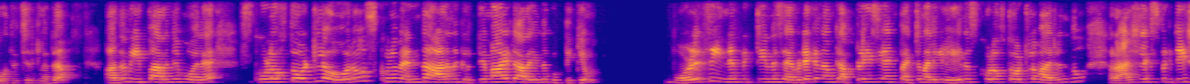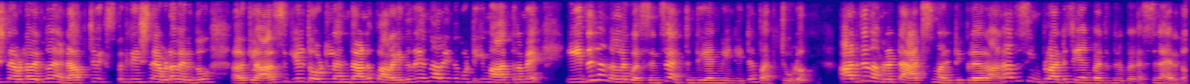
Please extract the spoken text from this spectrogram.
ചോദിച്ചിട്ടുള്ളത്. അതും ഈ പറഞ്ഞ പോലെ സ്കൂൾ ഓഫ് തോട്ടിലെ ഓരോ സ്കൂളും എന്താണെന്ന് കൃത്യമായിട്ട് അറിയുന്ന കുട്ടിക്കും പോളിസി ഇൻഎഫക്റ്റീവ്നെസ് എവിടെയൊക്കെ നമുക്ക് അപ്ലൈ ചെയ്യാൻ പറ്റും? അല്ലെങ്കിൽ ഏത് സ്കൂൾ ഓഫ് തോട്ടിൽ വരുന്നു? റാഷണൽ എക്സ്പെക്ടേഷൻ എവിടെ വരുന്നു? അഡാപ്റ്റീവ് എക്സ്പെക്ടേഷൻ എവിടെ വരുന്നു? ക്ലാസിക്കൽ തോട്ടിൽ എന്താണ് പറയുന്നത് എന്ന് അറിയുന്ന കുട്ടിക്ക് മാത്രമേ ഇതിൽ നിന്നുള്ള ക്വസ്റ്റ്യൻസ് അറ്റൻഡ് ചെയ്യാൻ വേണ്ടിയിട്ട് പറ്റുള്ളൂ. അടുത്ത നമ്മുടെ ടാക്സ് മൾട്ടിപ്ലയർ ആണ്. അത് സിമ്പിൾ ആയിട്ട് ചെയ്യാൻ പറ്റുന്ന ഒരു ക്വസ്റ്റൻ ആയിരുന്നു.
